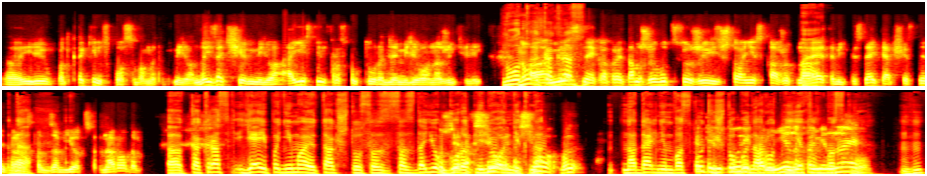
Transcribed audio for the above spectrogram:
или под каким способом этот миллион? Да и зачем миллион? А есть инфраструктура для миллиона жителей. Ну, вот, а как местные, раз... которые там живут всю жизнь, что они скажут на а. это? Ведь, представляете, общественный транспорт да. забьется народом. А, как раз я и понимаю так, что создаем город-миллионник на, на Дальнем Востоке, чтобы народ не ехал напоминает... в Москву. Угу.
